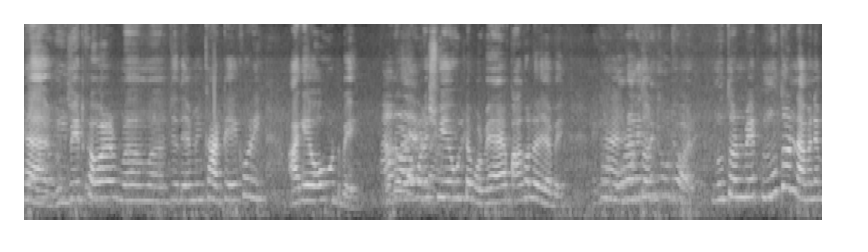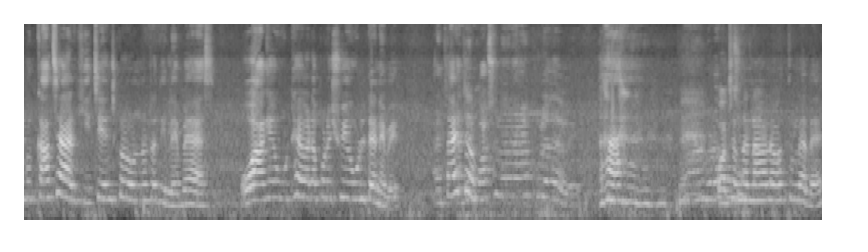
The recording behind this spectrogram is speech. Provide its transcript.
হ্যাঁ বেড কভার যদি আমি কাটে করি আগে ও উঠবে। ওটা ওপরে শুয়ে উল্টে পড়বে। হ্যাঁ পাগল হয়ে যাবে। হ্যাঁ নতুন বেড নতুন না মানে কাঁচা আর কি চেঞ্জ করে অন্যটা দিলে ব্যাস। ও আগে উঠে ওর ওপরে শুয়ে উল্টে নেবে। তাই তো? আচ্ছা, পছন্দ না খুলে দেবে। হ্যাঁ পছন্দ না হলে ও তুলে দেয়।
